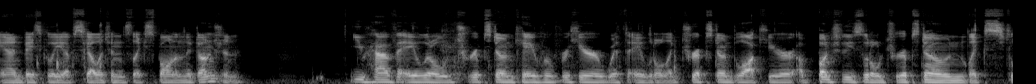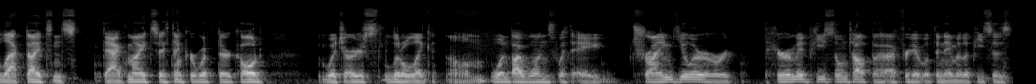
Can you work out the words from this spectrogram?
and basically have skeletons like spawn in the dungeon. You have a little dripstone cave over here with a little like dripstone block here, a bunch of these little dripstone like stalactites and stalagmites, I think are what they're called, which are just little like um, one by ones with a triangular or pyramid piece on top. I forget what the name of the piece is.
